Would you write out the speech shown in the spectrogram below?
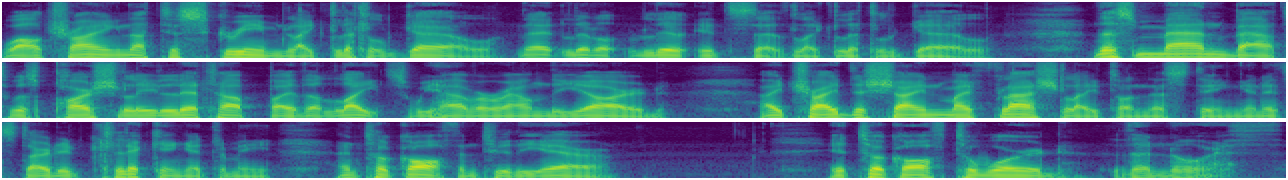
while trying not to scream like little girl. That little, li- it says like little girl. This man bath was partially lit up by the lights we have around the yard. I tried to shine my flashlight on this thing and it started clicking at me and took off into the air. It took off toward the north.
